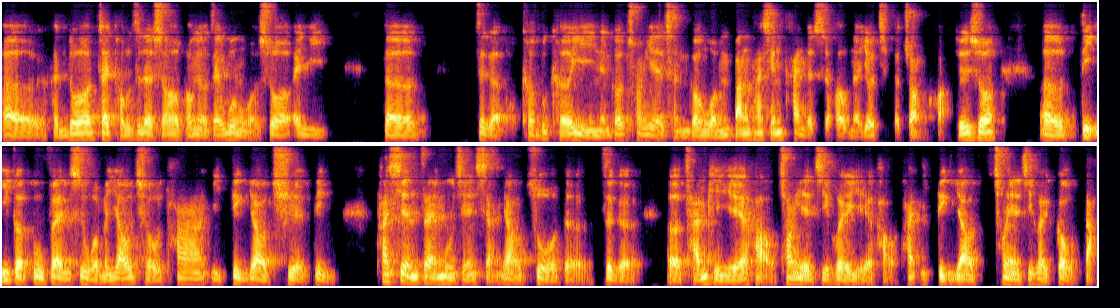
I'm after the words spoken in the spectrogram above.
呃很多在投资的时候，朋友在问我说：“哎，你的这个可不可以能够创业成功？”我们帮他先看的时候呢，有几个状况，就是说，呃，第一个部分是我们要求他一定要确定他现在目前想要做的这个。呃，产品也好，创业机会也好，他一定要创业机会够大，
